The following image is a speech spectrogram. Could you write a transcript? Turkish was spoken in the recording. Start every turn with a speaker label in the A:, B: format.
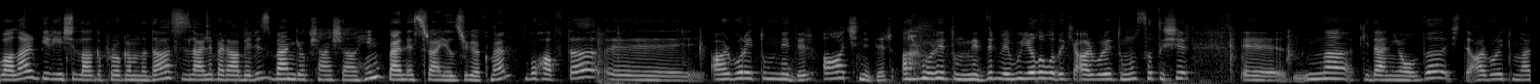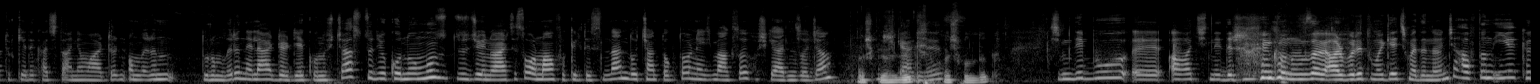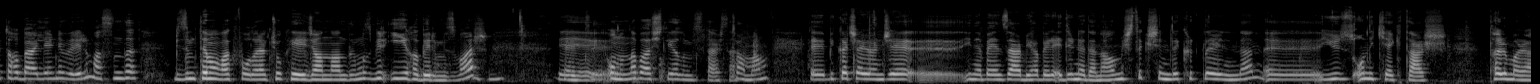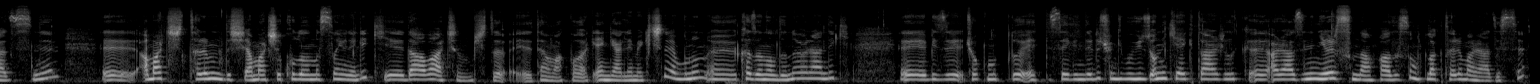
A: Merhabalar, Bir Yeşil Dalga programında da sizlerle beraberiz. Ben Gökşen Şahin.
B: Ben Esra Yazıcı Gökmen.
A: Bu hafta e, arboretum nedir, ağaç nedir, arboretum nedir ve bu Yalova'daki arboretumun satışına e, giden yolda işte arboretumlar Türkiye'de kaç tane vardır, onların durumları nelerdir diye konuşacağız. Stüdyo konuğumuz Düzce Üniversitesi Orman Fakültesinden doçent doktor Necmi Aksoy. Hoş geldiniz hocam.
C: Hoş gördük, hoş, geldiniz. hoş bulduk.
A: Şimdi bu e, ağaç nedir konumuza ve arboretuma geçmeden önce haftanın iyi kötü haberlerini verelim. Aslında bizim Tema Vakfı olarak çok heyecanlandığımız bir iyi haberimiz var. Hı hı. E, evet, e, onunla başlayalım istersen.
B: Tamam. Ee, birkaç ay önce e, yine benzer bir haberi Edirne'den almıştık. Şimdi Kırklareli'nden e, 112 hektar tarım arazisinin e, amaç tarım dışı amaçlı kullanılmasına yönelik e, dava açılmıştı e, Tema Vakfı olarak engellemek için ve bunun e, kazanıldığını öğrendik e, bizi çok mutlu etti, sevindirdi. Çünkü bu 112 hektarlık e, arazinin yarısından fazlası mutlak tarım arazisi.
